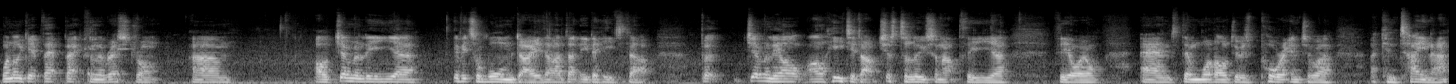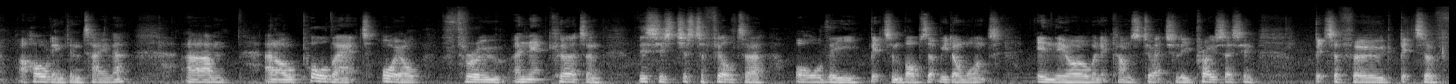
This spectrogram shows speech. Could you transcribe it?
when I get that back from the restaurant, um, I'll generally, uh, if it's a warm day, then I don't need to heat it up. but generally I'll, I'll heat it up just to loosen up the uh, the oil and then what I'll do is pour it into a, a container a holding container um, and I'll pour that oil through a net curtain this is just to filter all the bits and bobs that we don't want in the oil when it comes to actually processing bits of food bits of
